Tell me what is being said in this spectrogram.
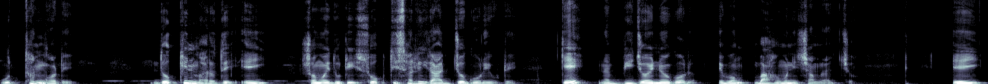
উত্থান ঘটে। দক্ষিণ ভারতে এই সময় দুটি শক্তিশালী রাজ্য গড়ে ওঠে। কে? না, বিজয়নগর এবং বাহমনি সাম্রাজ্য। এই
